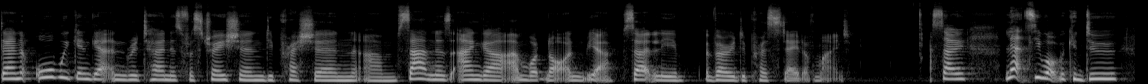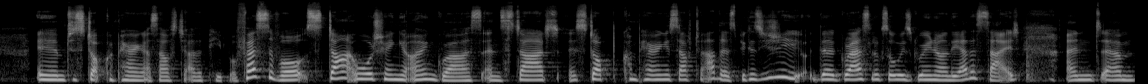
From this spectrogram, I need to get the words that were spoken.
then all we can get in return is frustration, depression, um, sadness, anger, and whatnot. And yeah, certainly a very depressed state of mind. So let's see what we can do um, to stop comparing ourselves to other people. First of all, start watering your own grass and start uh, stop comparing yourself to others because usually the grass looks always greener on the other side, and um,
